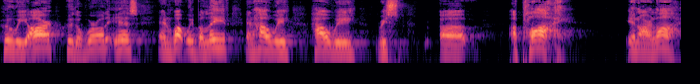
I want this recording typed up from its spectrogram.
who we are, who the world is, and what we believe, and how we, how we uh, apply in our lives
